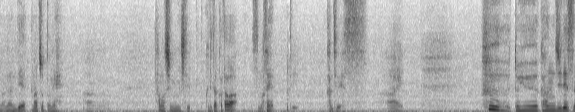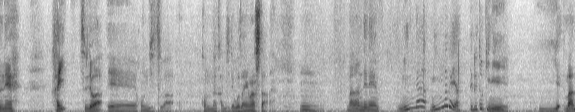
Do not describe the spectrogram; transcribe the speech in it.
まあ、なんで、まあ、ちょっとねあの、楽しみにしてくれた方はすいませんっていう感じです。はい。ふうという感じですね。はい。それでは、えー、本日はこんな感じでございました。うん。まあなんでね、みんな、みんながやってる時に、いえまあ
